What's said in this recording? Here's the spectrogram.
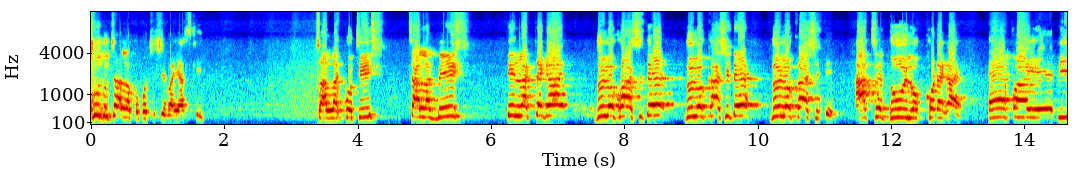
শুধু চার লক্ষ পঁচিশে ভাই আজকে। চার লাখ পঁচিশ চার লাখ বিশ তিন লাখ টাকায় দুই লক্ষ আশিতে দুই লক্ষ আশিতে দুই লক্ষ আশিতে আছে দুই লক্ষ টাকায়। F I A B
